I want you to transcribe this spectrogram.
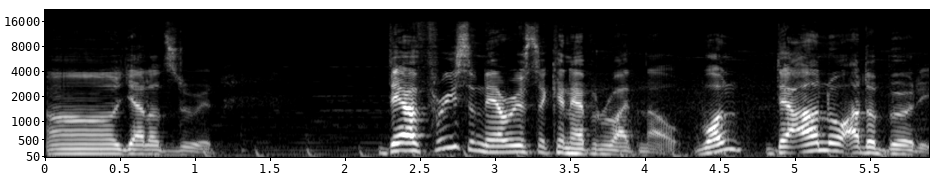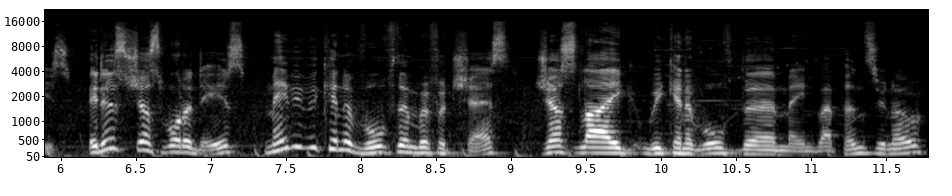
Uh, yeah, let's do it. There are three scenarios that can happen right now. One, there are no other birdies. It is just what it is. Maybe we can evolve them with a chest, just like we can evolve the main weapons, you know?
